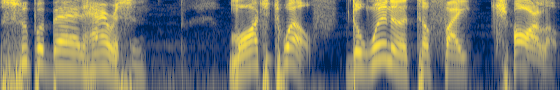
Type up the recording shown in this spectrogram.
Superbad Harrison March 12th. The winner to fight Charlo.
